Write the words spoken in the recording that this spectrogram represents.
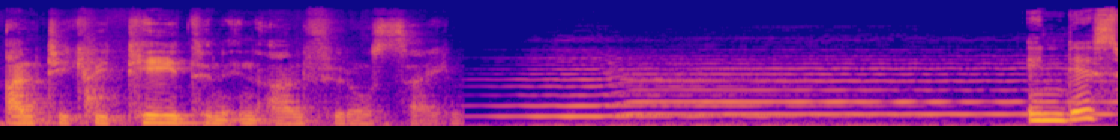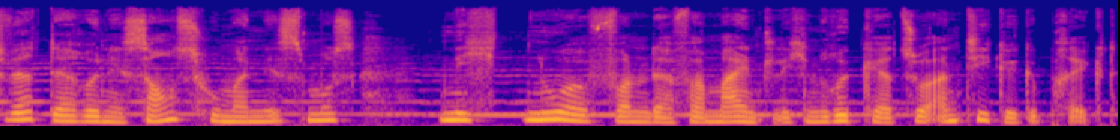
Antiquitäten in Anführungszeichen. Indes wird der Renaissance-Humanismus nicht nur von der vermeintlichen Rückkehr zur Antike geprägt.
